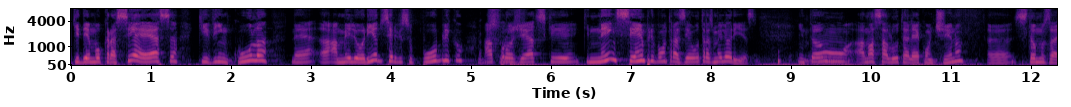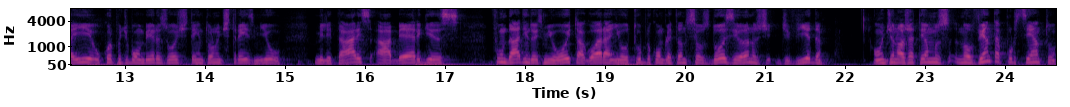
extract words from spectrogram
Que democracia é essa que vincula né, a melhoria do serviço público Absurdo. a projetos que, que nem sempre vão trazer outras melhorias? Então, a nossa luta é contínua. Uh, estamos aí, o Corpo de Bombeiros hoje tem em torno de 3 mil militares. A Bergs, fundada em 2008, agora em outubro, completando seus 12 anos de, de vida, onde nós já temos 90%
